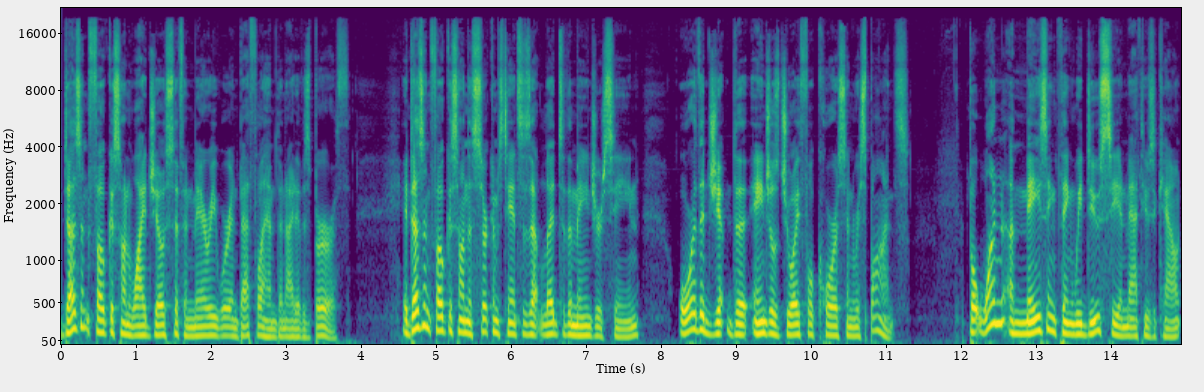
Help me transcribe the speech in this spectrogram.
doesn't focus on why Joseph and Mary were in Bethlehem the night of his birth. It doesn't focus on the circumstances that led to the manger scene or the, the angel's joyful chorus and response. But one amazing thing we do see in Matthew's account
